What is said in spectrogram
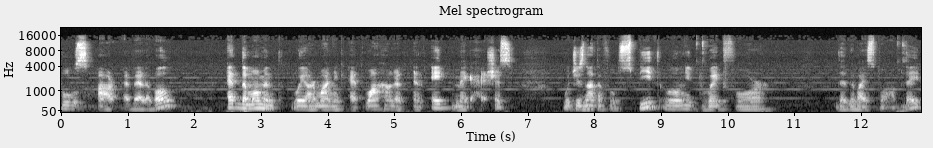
pools are available. At the moment, we are mining at 108 mega hashes, which is not a full speed. We'll need to wait for the device to update.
